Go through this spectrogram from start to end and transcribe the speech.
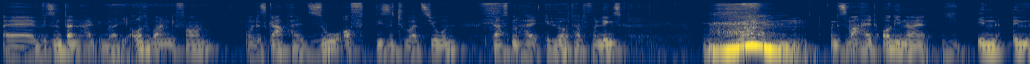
äh, wir sind dann halt über die Autobahn gefahren. Und es gab halt so oft die Situation, dass man halt gehört hat von links. Und es war halt original. In, in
